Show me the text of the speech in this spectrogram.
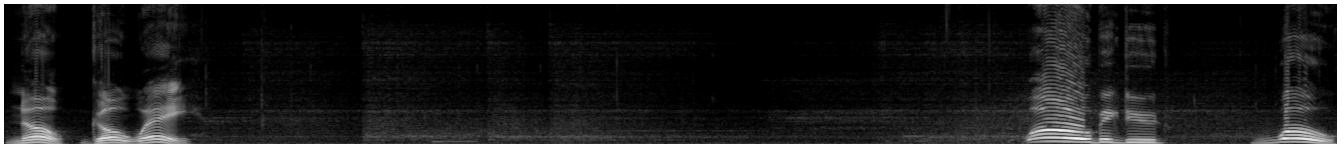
No! Go away! Whoa, big dude! Whoa!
